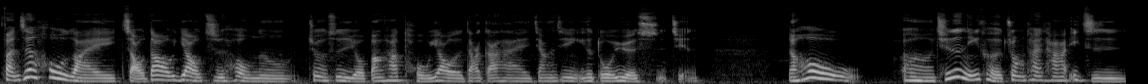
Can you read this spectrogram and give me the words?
反正后来找到药之后呢，就是有帮他投药了，大概将近一个多月时间。然后，呃，其实妮可的状态他一直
